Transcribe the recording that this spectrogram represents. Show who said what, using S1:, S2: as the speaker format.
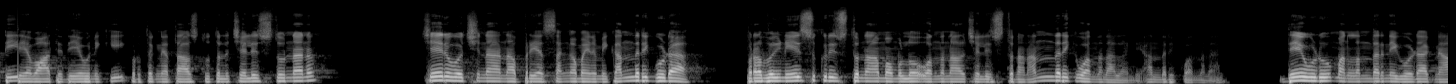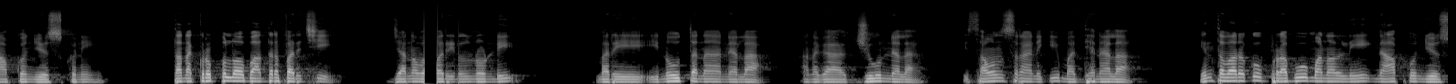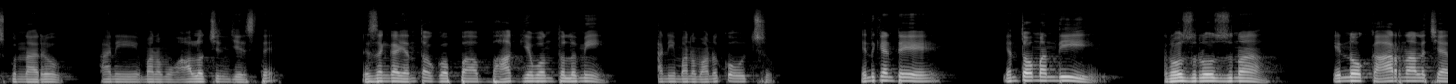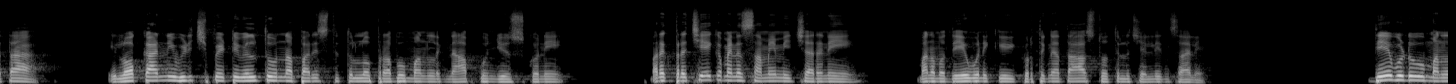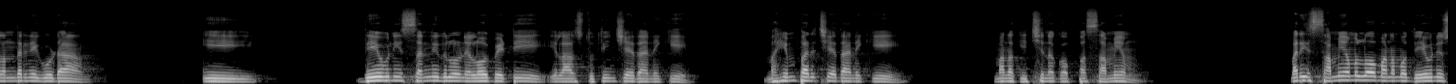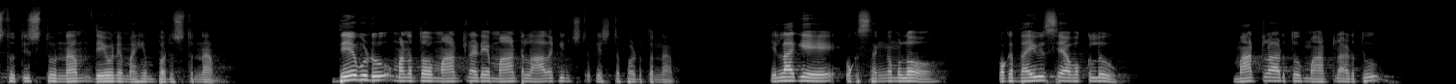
S1: బట్టి దేవాతి దేవునికి కృతజ్ఞతాస్థుతులు చెల్లిస్తున్నాను. చేరు వచ్చిన నా ప్రియ సంఘమైన మీకు అందరికి కూడా ప్రభు యేసుక్రీస్తు నామములో వందనాలు చెల్లిస్తున్నాను. అందరికీ వందనాలండి. అందరికీ వందనాలు. దేవుడు మనలందరినీ కూడా జ్ఞాపకం చేసుకుని తన కృపలో భద్రపరిచి జనవరి నెల నుండి మరి ఈ నూతన నెల అనగా జూన్ నెల ఈ సంవత్సరానికి మధ్య నెల ఇంతవరకు ప్రభు మనల్ని జ్ఞాపకం చేసుకున్నారు. అని మనము ఆలోచన చేస్తే నిజంగా ఎంతో గొప్ప భాగ్యవంతులమి అని మనం అనుకోవచ్చు. ఎందుకంటే ఎంతోమంది రోజు రోజున ఎన్నో కారణాల చేత ఈ లోకాన్ని విడిచిపెట్టి వెళ్తూ ఉన్న పరిస్థితుల్లో ప్రభు మనల్ని జ్ఞాపకం చేసుకొని మనకు ప్రత్యేకమైన సమయం ఇచ్చారని మనము దేవునికి కృతజ్ఞతాస్తుతులు చెల్లించాలి. దేవుడు మనలందరినీ కూడా ఈ దేవుని సన్నిధిలో నిలవబెట్టి ఇలా స్థుతించేదానికి మహింపరిచేదానికి మనకు ఇచ్చిన గొప్ప సమయం. మరి సమయంలో మనము దేవుని స్థుతిస్తున్నాం దేవుని మహింపరుస్తున్నాం. దేవుడు మనతో మాట్లాడే మాటలు ఆలకించుటకు ఇష్టపడుతున్నాం. ఇలాగే ఒక సంఘంలో ఒక దైవ సేవకులు మాట్లాడుతూ మాట్లాడుతూ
